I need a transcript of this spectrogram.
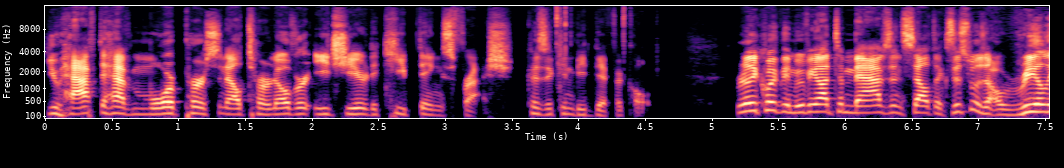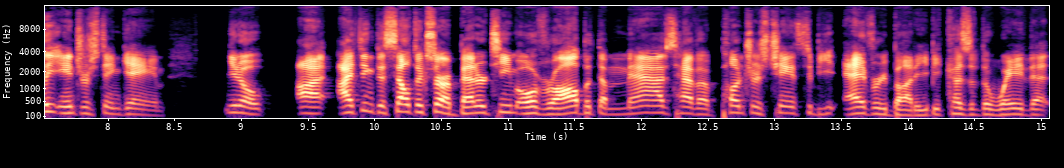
you have to have more personnel turnover each year to keep things fresh because it can be difficult. Really quickly, moving on to Mavs and Celtics. This was a really interesting game. You know, I, I think the Celtics are a better team overall, but the Mavs have a puncher's chance to beat everybody because of the way that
